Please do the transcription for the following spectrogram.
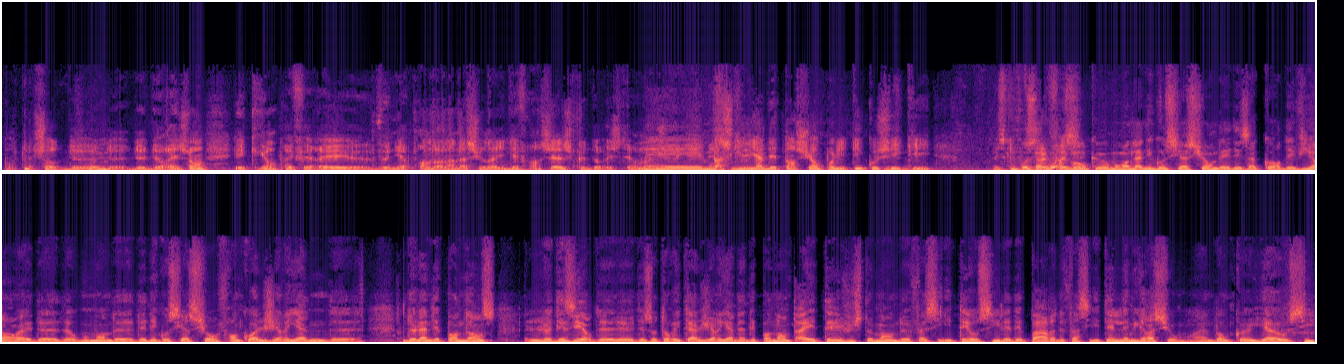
pour toutes sortes de, de, de, de, raisons et qui ont préféré euh, venir prendre la nationalité française que de rester en Algérie. Mais parce qu'il y a des tensions politiques aussi qui mais ce qu'il faut savoir, c'est qu'au moment de la négociation des, des accords d'Évian et de, de, au moment de, des négociations franco-algériennes de, de l'indépendance, le désir des autorités algériennes indépendantes a été justement de faciliter aussi les départs et de faciliter l'émigration. Hein. Donc euh, il y a aussi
